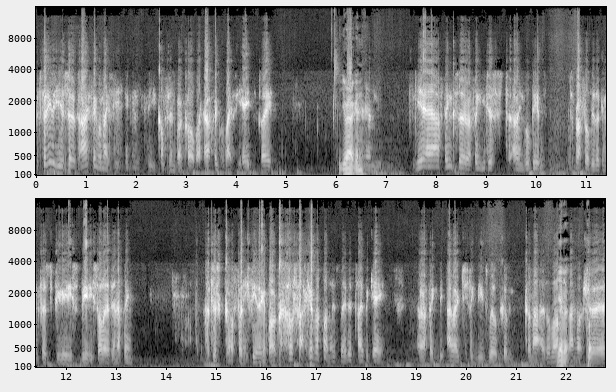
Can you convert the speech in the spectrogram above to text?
it's funny that you. So I think we might see. You're confident about Colback. I think we might see Hayden play. You reckon? Um, yeah, I think so. I think you just. I think we'll be. Rafa will be looking for us to be really, really solid, and I think I've just got a funny feeling about Colback. If I'm honest, like this type of game. I think I actually think these will come come out of the lot. Yeah, but I'm not sure.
